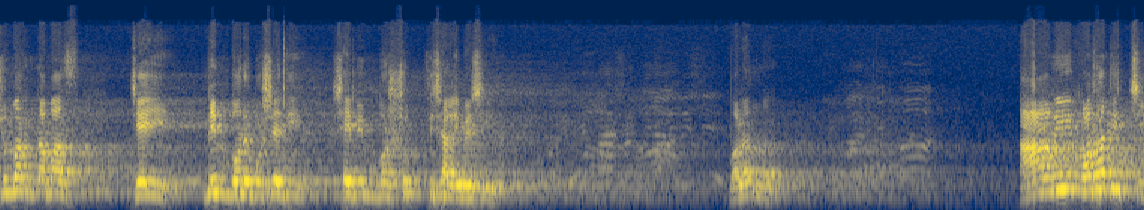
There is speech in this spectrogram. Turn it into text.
জুমার নামাজ যেই মিম্বরে বসে দিই, সেই মিম্বর শক্তিশালী বেশি? বলেন না। আমি কথা দিচ্ছি।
